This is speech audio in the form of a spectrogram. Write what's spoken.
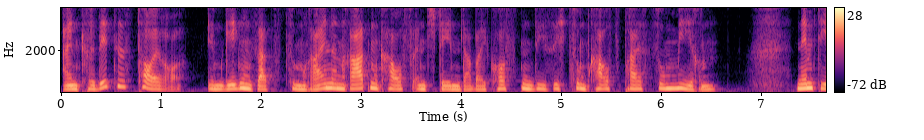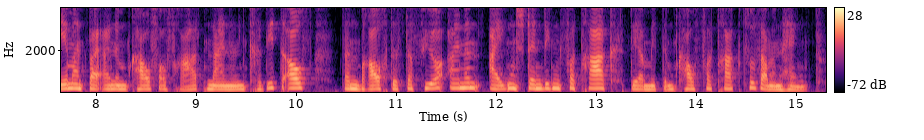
Ein Kredit ist teurer, im Gegensatz zum reinen Ratenkauf entstehen dabei Kosten, die sich zum Kaufpreis summieren. Nimmt jemand bei einem Kauf auf Raten einen Kredit auf, dann braucht es dafür einen eigenständigen Vertrag, der mit dem Kaufvertrag zusammenhängt.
